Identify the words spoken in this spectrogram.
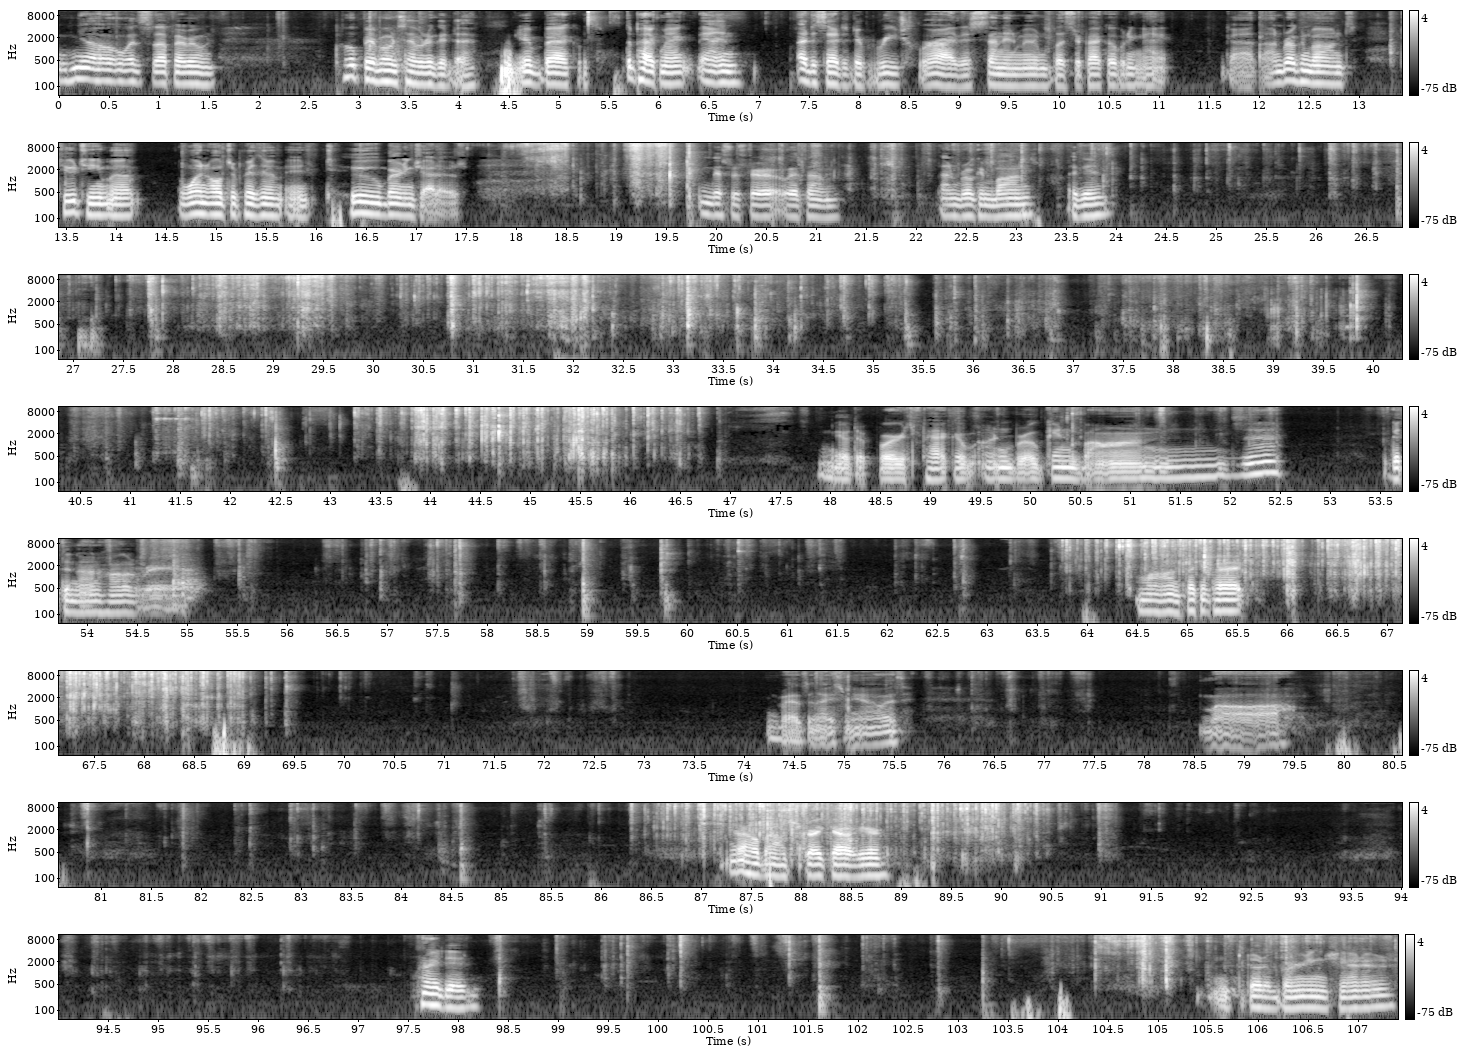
Yo, what's up, everyone? Hope everyone's having a good day. You're back with the PackMack, and I decided to retry this Sun and Moon blister pack opening. I got Unbroken Bonds, two Team Up, one Ultra Prism, and two Burning Shadows. This will start with um, Unbroken Bonds again. Got the first pack of Unbroken Bonds. Get the non-holo red. Come on, second pack. That's a nice Meowth. Ah. I hope I don't strike out here. I did. Let's go to Burning Shadows.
